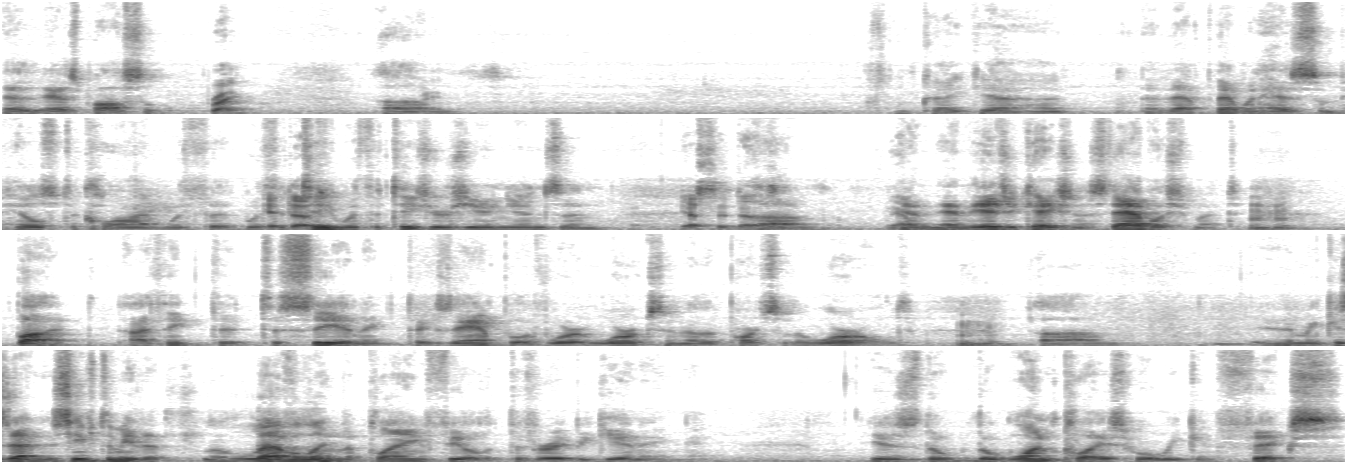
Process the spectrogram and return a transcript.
as, as possible. Right. Um, Okay, yeah, uh, that, that one has some hills to climb with the, with It the, te- with the teachers' unions and, Yes, it does. um, Yeah. and, and the education establishment. Mhm. But I think that to see an example of where it works in other parts of the world, Mhm. um, I mean, because that, it seems to me that leveling the playing field at the very beginning is the, the one place where we can fix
